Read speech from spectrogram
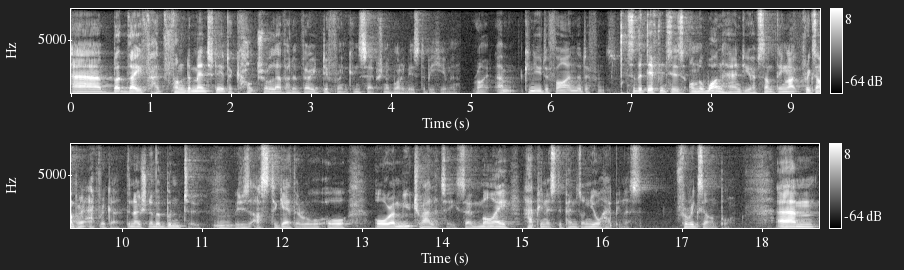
uh, but they've had fundamentally, at a cultural level, had a very different conception of what it is to be human. Right. Um, can you define the difference? So the difference is, on the one hand, you have something like, for example, in Africa, the notion of Ubuntu, mm. which is us together, or, or, or a mutuality. So my happiness depends on your happiness, for example. Um,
